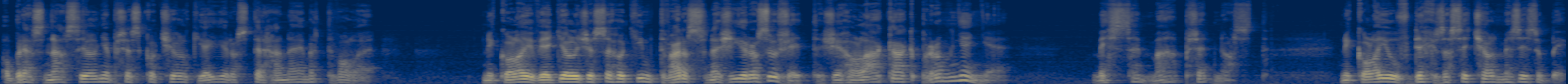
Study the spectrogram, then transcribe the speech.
Obraz násilně přeskočil k její roztrhané mrtvole. Nikolaj věděl, že se ho tím tvar snaží rozuřit, že ho láká k proměně. Mise má přednost. Nikolajův dech zasečel mezi zuby.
